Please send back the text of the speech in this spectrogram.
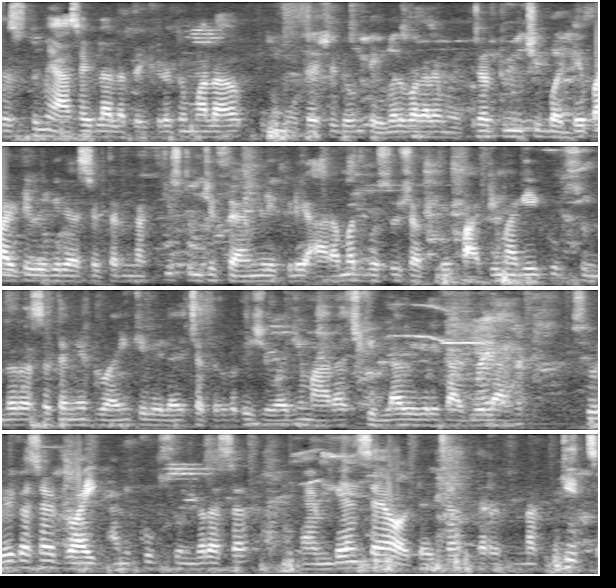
तसं तुम्ही ह्या साईडला आला तर इकडे तुम्हाला खूप मोठे असे दोन टेबल बघायला मिळतात जर तुमची बड्डे पार्टी वगैरे असेल तर नक्कीच तुमची फॅमिली इकडे आरामात बसू शकते. पाठीमागे खूप सुंदर असं त्याने ड्रॉईंग केलेलं आहे. छत्रपती शिवाजी महाराज किल्ला वगैरे काढलेला आहे. सुरेख असा ड्रॉईंग आणि खूप सुंदर असं ॲम्बियन्स आहे हॉटेलचा तर नक्कीच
